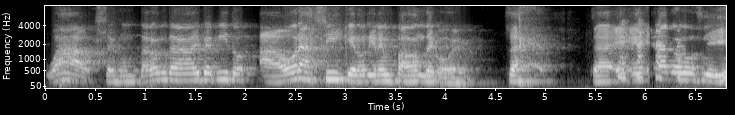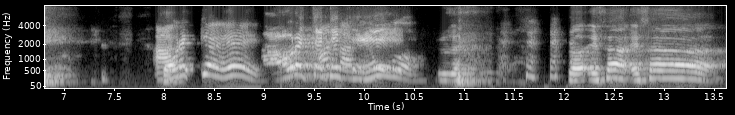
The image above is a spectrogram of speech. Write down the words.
wow, se juntaron Dana y Pepito, ahora sí que no tienen para dónde coger. O sea, o sea e, e, era como si... ¿Ahora es que Ahora es que, que, que. Esa, esa,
